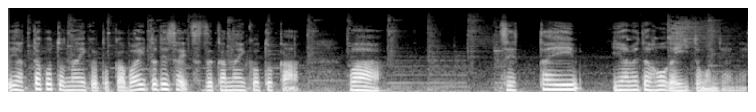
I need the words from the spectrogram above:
やったことない子とかバイトでさえ続かない子とかは絶対やめた方がいいと思うんだよね。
